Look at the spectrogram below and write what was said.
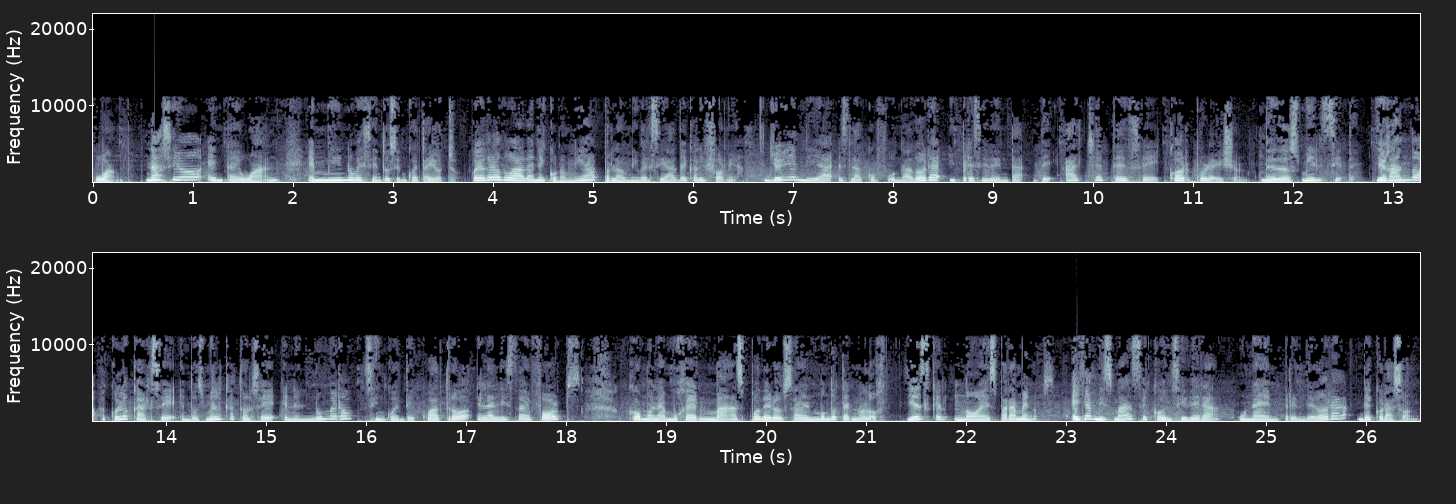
Wang. Nació en Taiwán en 1958. Fue graduada en economía por la Universidad de California y hoy en día es la cofundadora y presidenta de HTC Corporation de 2007 llegando a colocarse en 2014 en el número 54 en la lista de Forbes como la mujer más poderosa del mundo tecnológico. Y es que no es para menos. Ella misma se considera una emprendedora de corazón,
